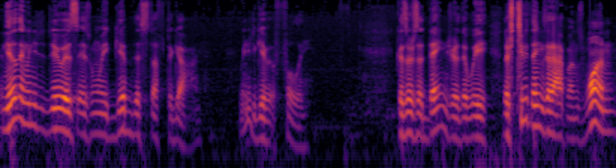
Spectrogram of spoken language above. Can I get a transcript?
the other thing we need to do is, is when we give this stuff to God, we need to give it fully. Because there's a danger that we, there's two things that happens. One,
